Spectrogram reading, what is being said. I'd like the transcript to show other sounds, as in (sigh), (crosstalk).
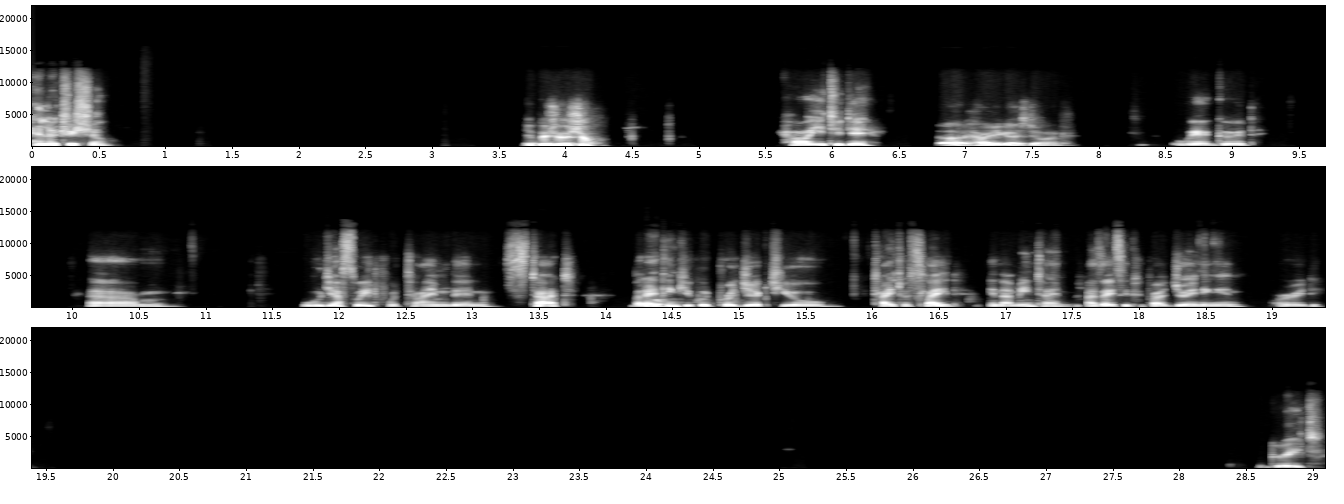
Hello, Trisha. Hey, Patricia. How are you today? Good. How are you guys doing? We're good. Um, we'll just wait for time, then start. But I think you could project your title slide in the meantime, as I see people are joining in already. Great.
